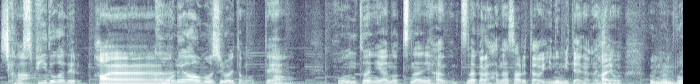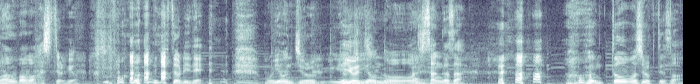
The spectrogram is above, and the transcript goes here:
しかもスピードが出る。はいこれは面白いと思って、うん。本当にあの綱には綱から離された犬みたいな感じで、はもうバンバン走ってるわけよ。もう一人で。もう46 44のおじさんがさ、本当面白くてさ、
